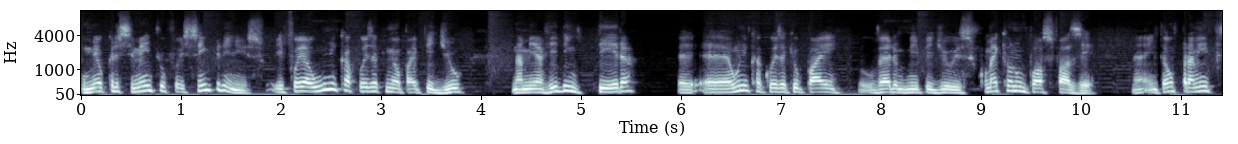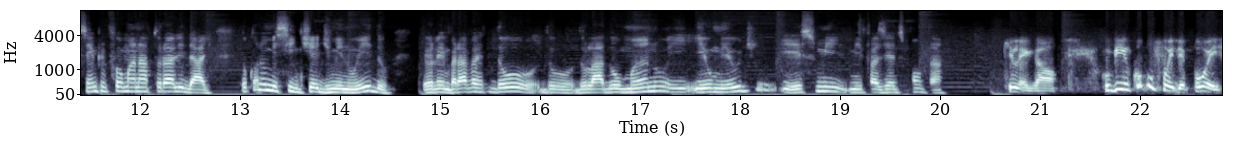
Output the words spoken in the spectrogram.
O meu crescimento foi sempre nisso. E foi a única coisa que meu pai pediu na minha vida inteira. É, é a única coisa que o pai, o velho, me pediu isso. Como é que eu não posso fazer? Né? Então, para mim, sempre foi uma naturalidade. Então, quando eu me sentia diminuído, eu lembrava do, do, do lado humano e, e, humilde, e isso me, me fazia despontar. Que legal. Rubinho, como foi depois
